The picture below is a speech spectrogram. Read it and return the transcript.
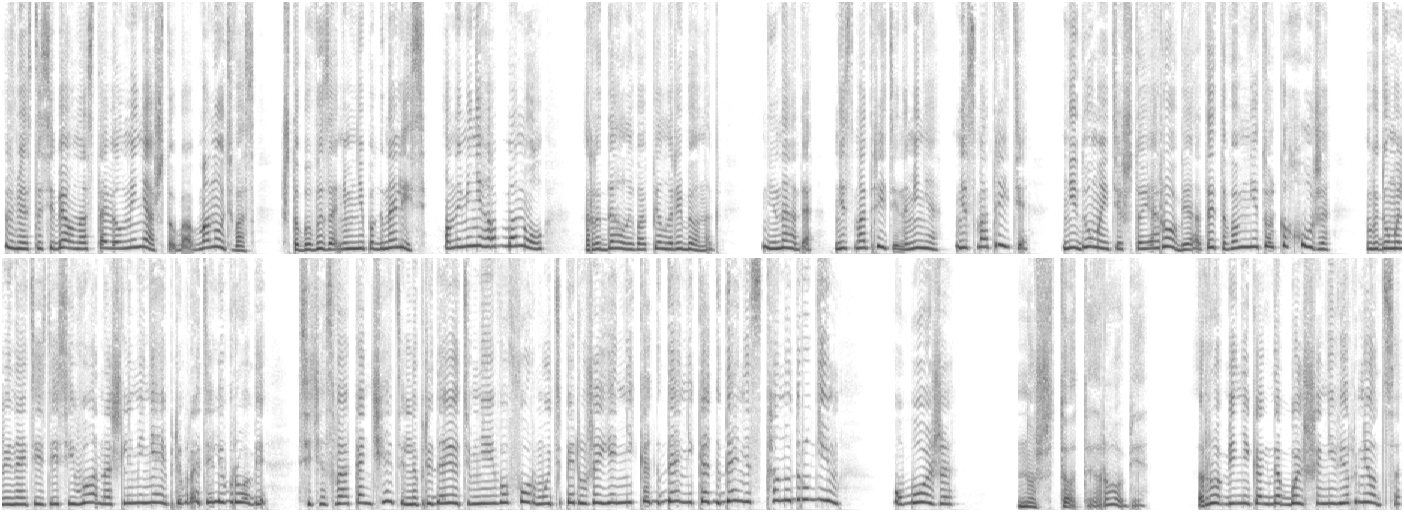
Вместо себя он оставил меня, чтобы обмануть вас, чтобы вы за ним не погнались. Он и меня обманул!» Рыдал и вопил ребенок. «Не надо! Не смотрите на меня! Не смотрите! Не думайте, что я Робби, от этого мне только хуже! Вы думали найти здесь его, а нашли меня и превратили в Робби! Сейчас вы окончательно придаете мне его форму, и теперь уже я никогда, никогда не стану другим! О, Боже!» «Ну что ты, Робби? Робби никогда больше не вернется,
